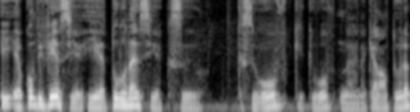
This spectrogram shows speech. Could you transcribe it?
e, a convivência e a tolerância que se, que se houve, que, que houve na, naquela altura,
